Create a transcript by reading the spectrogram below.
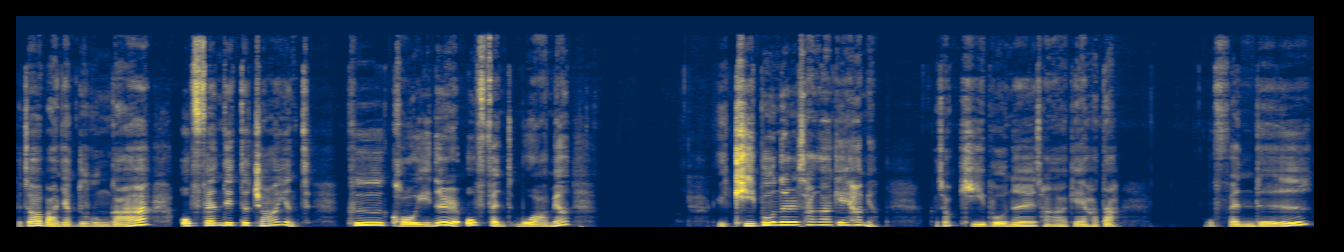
그죠? 만약 누군가 offended the giant 그 거인을 offend 뭐 하면 기분을 상하게 하면 그죠? 기분을 상하게 하다 offend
